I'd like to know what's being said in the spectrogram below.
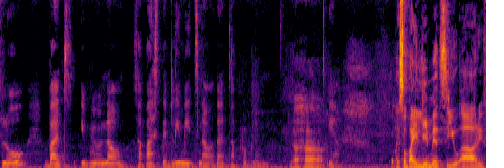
flow. But if you now surpass the limits, now that's a problem. Uh huh. Yeah. Okay. So by limits, you are if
